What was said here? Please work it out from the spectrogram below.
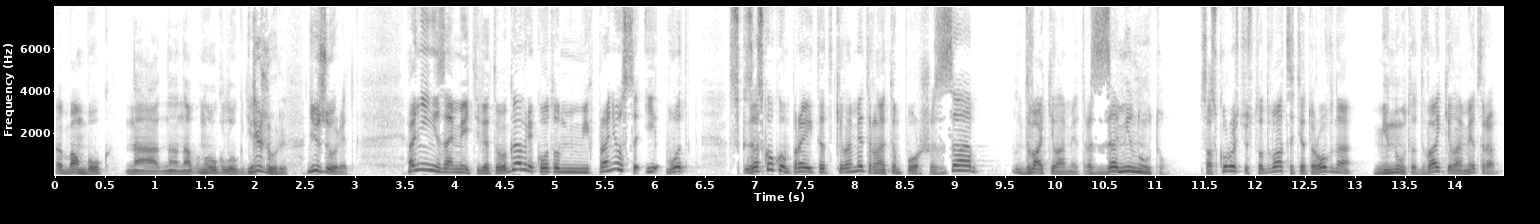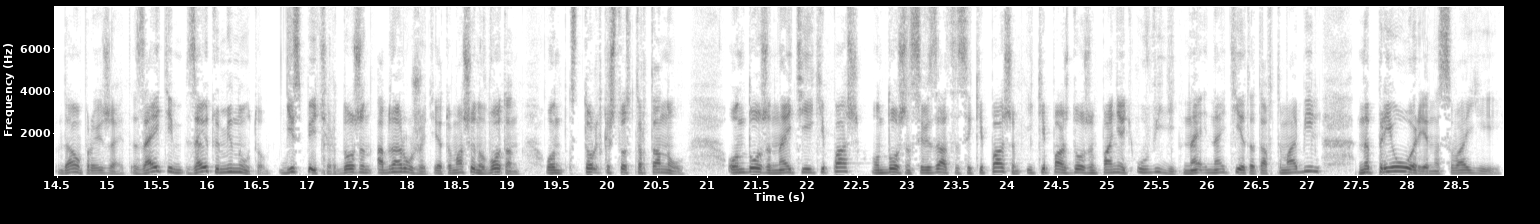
э, бамбук на, на, на, на углу где-то. Дежурит. Дежурит. Они не заметили этого гаврика, вот он мимо их пронесся, и вот за сколько он проедет этот километр на этом Порше? За 2 километра, за минуту со скоростью 120 это ровно минута, 2 километра, да, он проезжает. За, этим, за эту минуту диспетчер должен обнаружить эту машину, вот он, он только что стартанул. Он должен найти экипаж, он должен связаться с экипажем, экипаж должен понять, увидеть, найти этот автомобиль на приоре на своей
